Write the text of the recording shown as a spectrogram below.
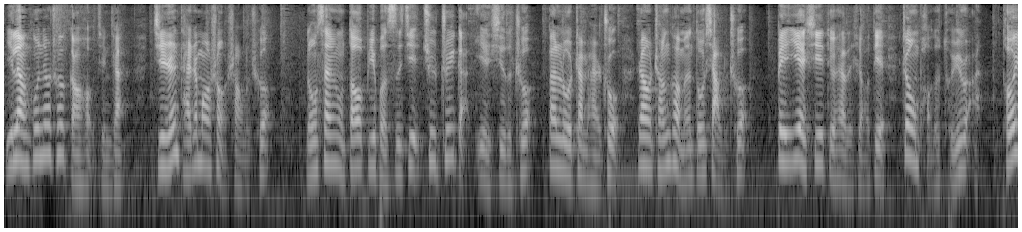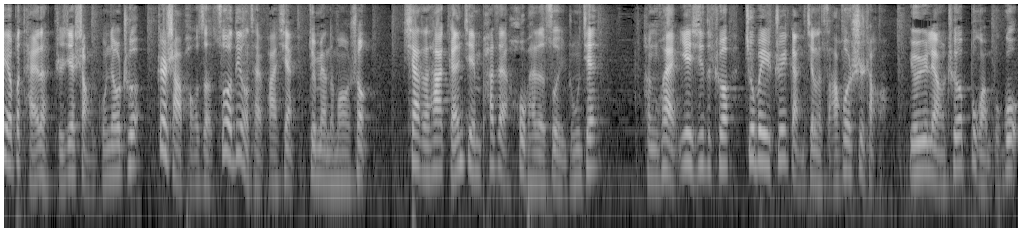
一辆公交车刚好进站，几人抬着茂盛上了车。龙三用刀逼迫司机去追赶叶希的车，半路站牌处让乘客们都下了车。被叶希丢下的小弟正跑得腿软，头也不抬的直接上了公交车。这傻狍子坐定才发现对面的茂盛，吓得他赶紧趴在后排的座椅中间。很快，叶希的车就被追赶进了杂货市场。由于两车不管不顾，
